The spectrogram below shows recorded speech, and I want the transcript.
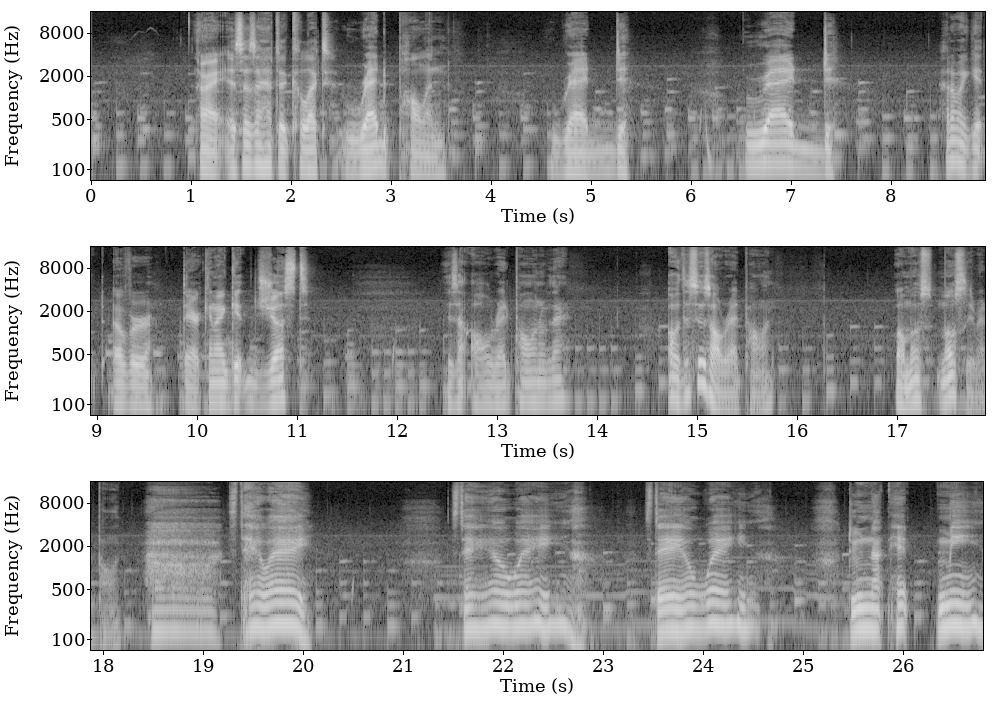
All right, it says I have to collect red pollen. Red. Red. How do I get over there? Can I get just... Is that all red pollen over there? Oh, this is all red pollen. Well, most mostly red pollen. Stay away. Stay away. Stay away. Do not hit me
